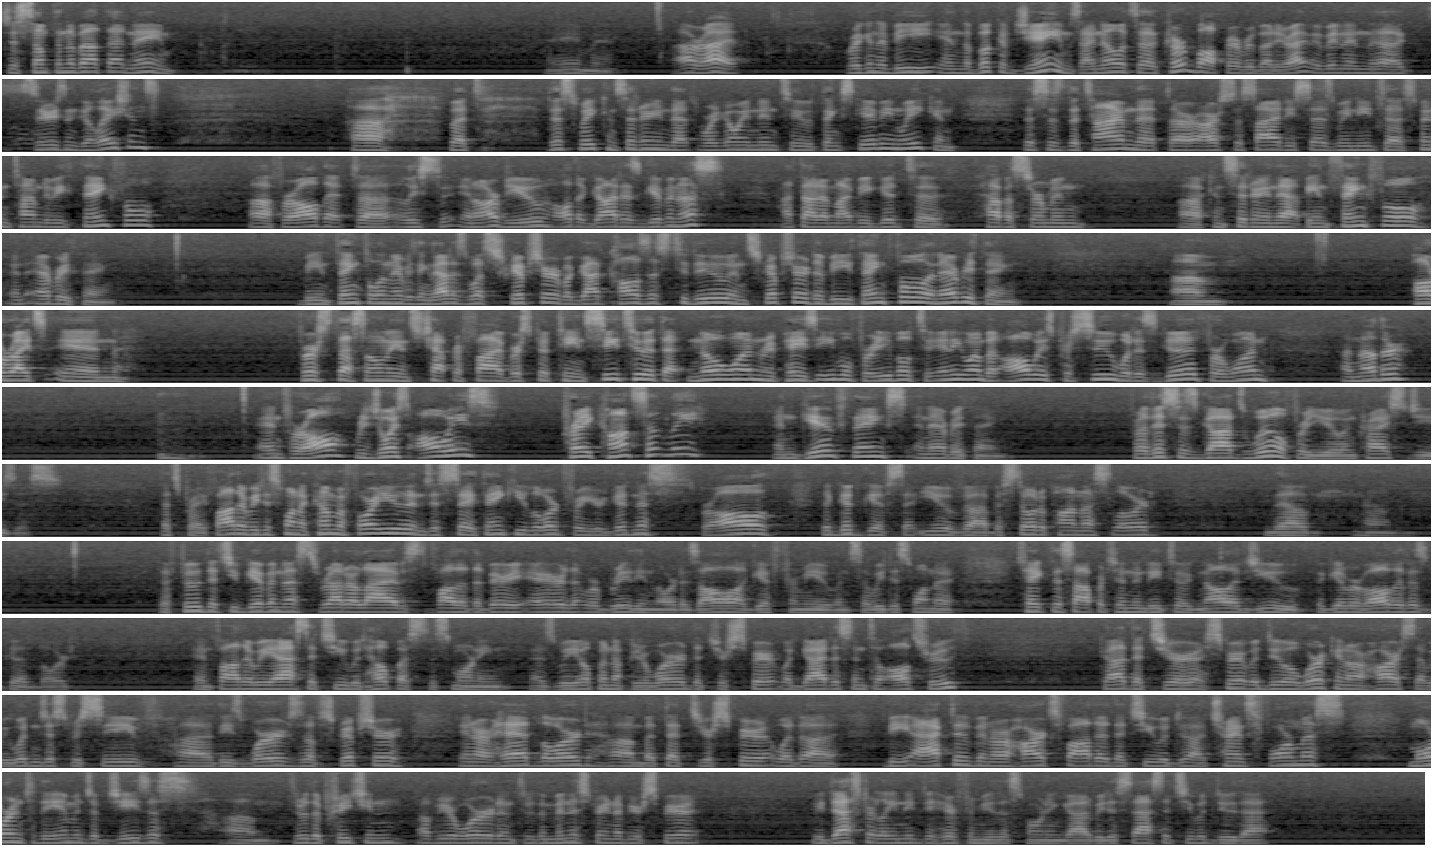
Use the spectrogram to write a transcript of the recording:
Just something about that name. Amen. All right. We're going to be in the book of James. I know it's a curveball for everybody, right? We've been in the series in Galatians. Uh, but this week, considering that we're going into Thanksgiving week, and this is the time that our, our society says we need to spend time to be thankful uh, for all that, uh, at least in our view, all that God has given us. I thought it might be good to have a sermon uh, considering that, being thankful in everything. Being thankful in everything. That is what Scripture, what God calls us to do in Scripture, to be thankful in everything. Um, Paul writes in 1 Thessalonians chapter 5 verse 15 see to it that no one repays evil for evil to anyone but always pursue what is good for one another and for all rejoice always pray constantly and give thanks in everything for this is God's will for you in Christ Jesus let's pray father we just want to come before you and just say thank you lord for your goodness for all the good gifts that you've uh, bestowed upon us lord the um, the food that you've given us throughout our lives, Father, the very air that we're breathing, Lord, is all a gift from you. And so we just want to take this opportunity to acknowledge you, the giver of all that is good, Lord. And Father, we ask that you would help us this morning as we open up your word, that your spirit would guide us into all truth. God, that your spirit would do a work in our hearts, that we wouldn't just receive uh, these words of Scripture in our head, Lord, um, but that your spirit would. Uh, be active in our hearts, Father, that you would uh, transform us more into the image of Jesus um, through the preaching of your word and through the ministering of your spirit. We desperately need to hear from you this morning, God. We just ask that you would do that.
